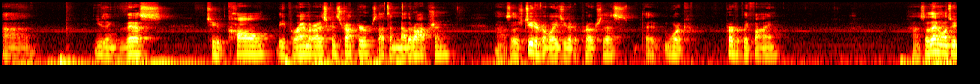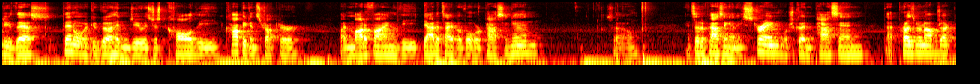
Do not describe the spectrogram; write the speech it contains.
uh, using this to call the parameterized constructor. So that's another option. Uh, so there's two different ways you could approach this that work perfectly fine. Uh, so then once we do this, then what we could go ahead and do is just call the copy constructor by modifying the data type of what we're passing in. So instead of passing in a string, we'll just go ahead and pass in that president object.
